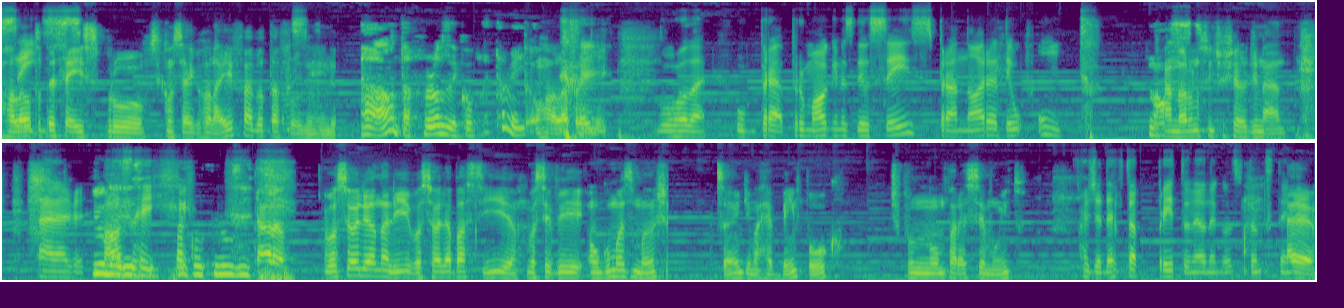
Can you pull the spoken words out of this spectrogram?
Rola outro Seis. D6 pro. Você consegue rolar aí, Fábio, ou tá frozen ainda? Não, tá frozen completamente. Então rola pra ele. Vou rolar. O, pra, pro Magnus deu 6, pra Nora deu 1. Nossa. A Nora não sentiu cheiro de nada. Caralho, tá com sinusite. Cara, você olhando ali, você olha a bacia, você vê algumas manchas de sangue, mas é bem pouco. Tipo, não parece ser muito. Já deve estar preto, né? O negócio tanto tempo. É,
